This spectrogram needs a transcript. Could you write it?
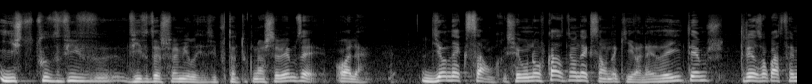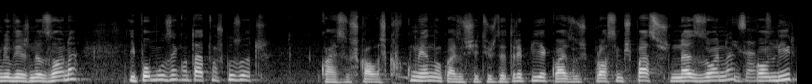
e isto tudo vive, vive das famílias. E, portanto, o que nós sabemos é, olha, de onde é que são? Chega um novo caso, de onde é que são? Daqui, olha, daí temos três ou quatro famílias na zona e pomos-los em contato uns com os outros. Quais as escolas que recomendam, quais os sítios da terapia, quais os próximos passos na zona Exato. onde ir.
